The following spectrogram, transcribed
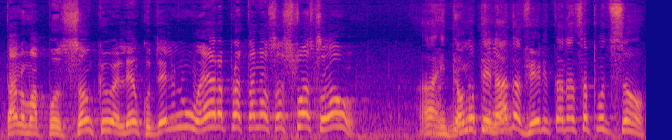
está numa posição que o elenco dele não era para estar nessa situação. Ah, então não tem nada a ver ele estar nessa posição.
